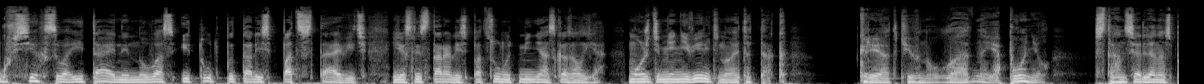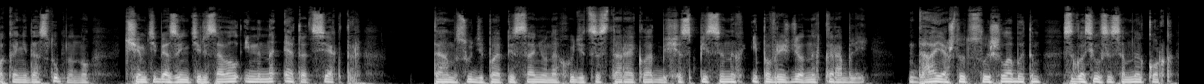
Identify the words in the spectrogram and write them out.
«У всех свои тайны, но вас и тут пытались подставить, если старались подсунуть меня», — сказал я. «Можете мне не верить, но это так». Криат кивнул. «Ладно, я понял. Станция для нас пока недоступна, но чем тебя заинтересовал именно этот сектор?» Там, судя по описанию, находится старое кладбище списанных и поврежденных кораблей. «Да, я что-то слышал об этом», — согласился со мной Корк.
